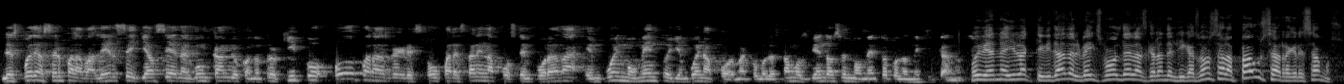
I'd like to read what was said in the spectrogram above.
les puede hacer para valerse, ya sea en algún cambio con otro equipo o para, regresar, o para estar en la postemporada temporada en buen momento y en buena forma, como lo estamos viendo hace un momento con los mexicanos. Muy bien, ahí la actividad del béisbol de las grandes ligas. Vamos a la pausa, regresamos.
